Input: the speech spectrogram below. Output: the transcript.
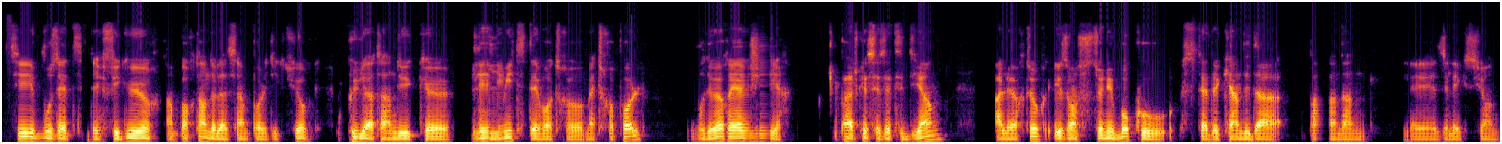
Si vous êtes des figures importantes de la scène politique turque, plus attendu que les limites de votre métropole, vous devez réagir. Parce que ces étudiants, à leur tour, ils ont soutenu beaucoup ces candidats pendant les élections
